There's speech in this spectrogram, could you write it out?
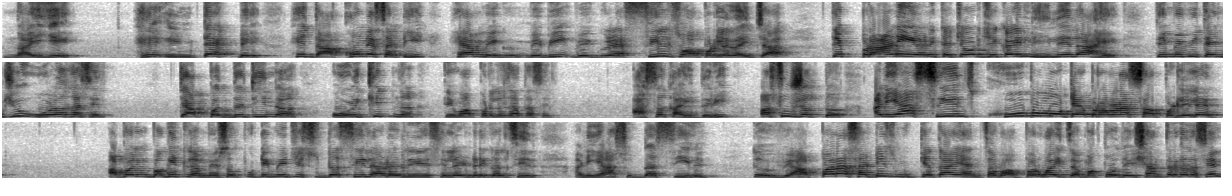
नाहीये. हे इंटॅक्ट आहे. हे दाखवण्यासाठी ह्या मे मे बी वेगवेगळ्या सील्स वापरल्या जायच्या. ते प्राणी आणि त्याच्यावर जे काही लिहिलेलं आहे ते मे बी त्यांची ओळख असेल. त्या पद्धतीनं ओळखीतनं ते वापरलं जात असेल. असं काहीतरी असू शकतं. आणि या सील्स खूप मोठ्या प्रमाणात सापडलेल्या आहेत. आपण बघितलं मेसोपुटेमियाची सुद्धा सील आढळली सिलेंड्रिकल सील आणि ह्या सुद्धा सील आहेत. तर व्यापारासाठीच मुख्यतः यांचा वापर व्हायचा. मग तो देशांतर्गत असेल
